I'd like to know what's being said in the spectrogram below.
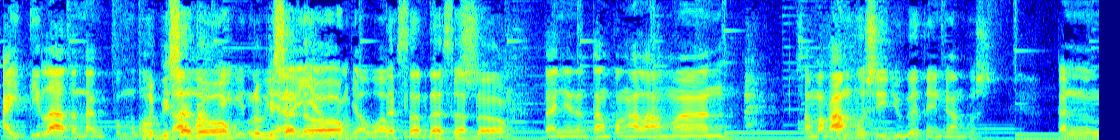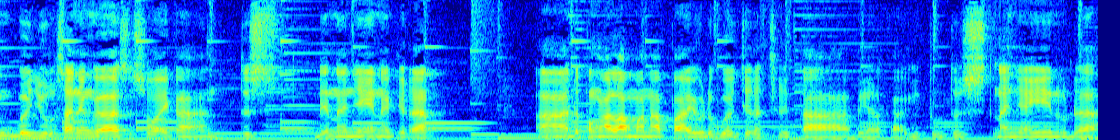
IT lah tentang pemrograman lu bisa dong gitu lu ya. bisa Iya, dong. gua jawab gitu. dasar-dasar Terus dong. tanya tentang pengalaman sama kampus sih juga tanya kampus. Kan gue jurusannya nggak sesuai kan. Terus dia nanyain akhirnya "Ah, ada pengalaman apa? Ya udah gue cerita cerita BLK gitu terus nanyain udah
